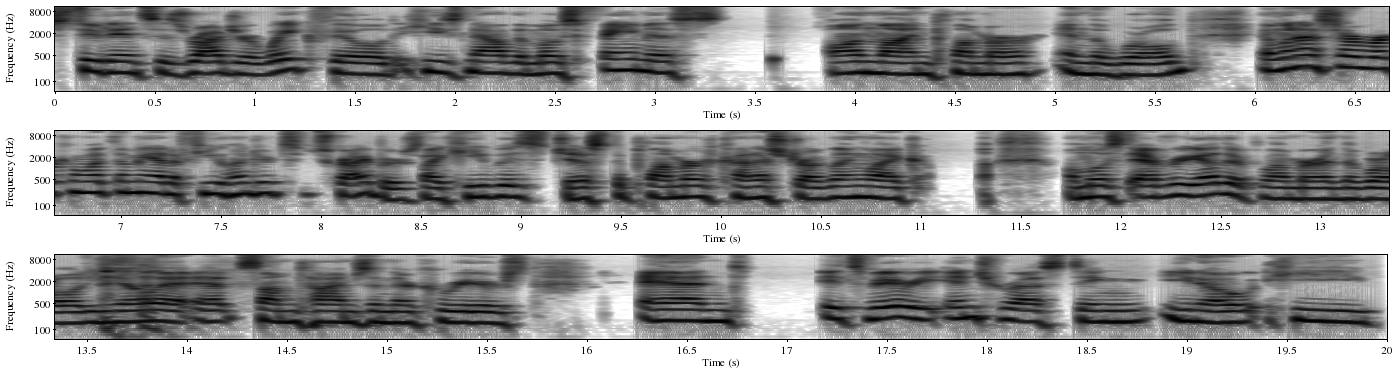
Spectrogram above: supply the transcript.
students is Roger Wakefield. He's now the most famous online plumber in the world. And when I started working with him, he had a few hundred subscribers. Like he was just a plumber kind of struggling like almost every other plumber in the world, you know, at, at some times in their careers. And it's very interesting, you know, he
